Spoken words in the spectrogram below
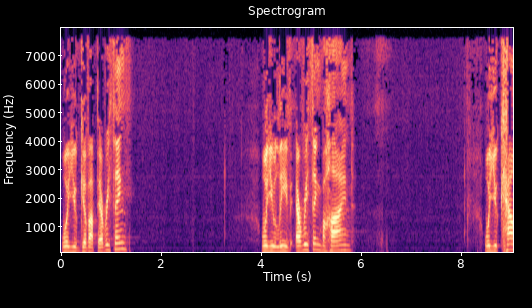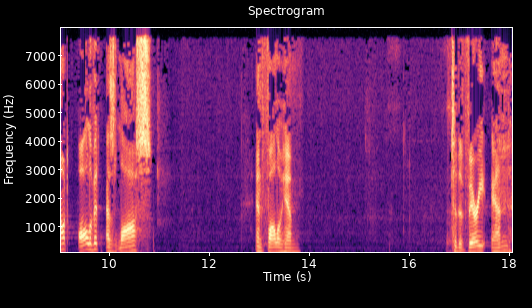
Will you give up everything? Will you leave everything behind? Will you count all of it as loss and follow him? To the very end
